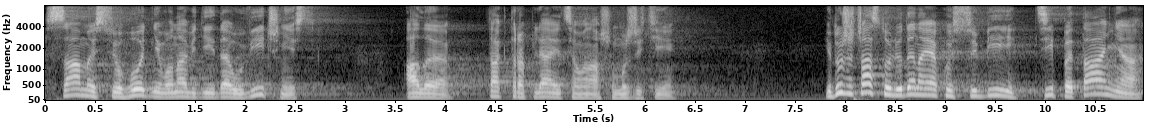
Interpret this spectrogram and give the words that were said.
саме сьогодні вона відійде у вічність, але так трапляється в нашому житті. І дуже часто людина якось собі ці питання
